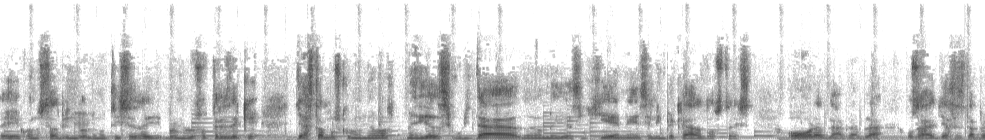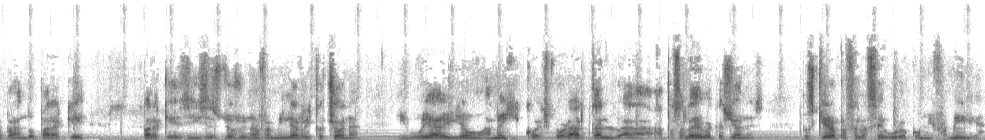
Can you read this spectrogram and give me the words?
eh, cuando estás viendo las noticias, ahí, los hoteles de que ya estamos con nuevas medidas de seguridad, nuevas medidas de higiene, se limpia cada dos, tres horas, bla, bla, bla. O sea, ya se están preparando para que, para que si dices, yo soy una familia ricochona y voy a ir a, a México a explorar tal, a, a, pasarla de vacaciones, pues quiero pasarla seguro con mi familia.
